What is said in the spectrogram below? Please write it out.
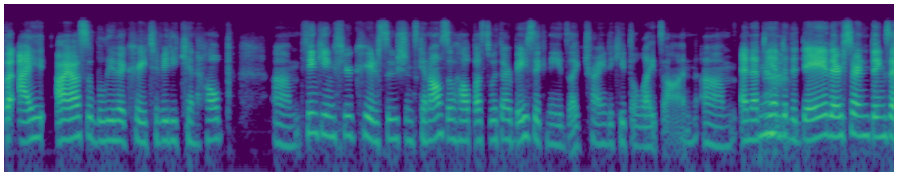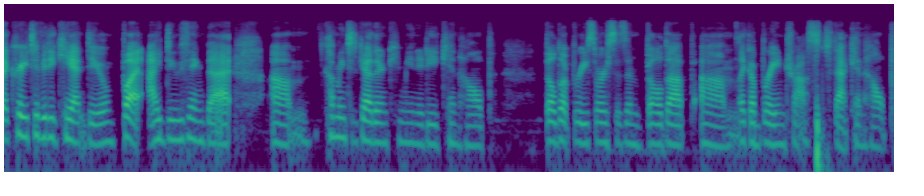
But I, I also believe that creativity can help. Um, thinking through creative solutions can also help us with our basic needs, like trying to keep the lights on. Um, and at yeah. the end of the day, there's certain things that creativity can't do. But I do think that um, coming together in community can help build up resources and build up um, like a brain trust that can help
